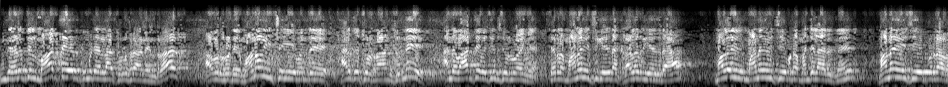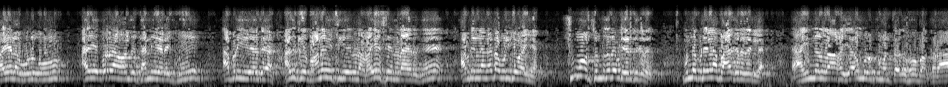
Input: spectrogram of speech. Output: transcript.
இந்த இடத்தில் மாட்டை இருக்கும்படி எல்லாம் சொல்கிறான் என்றால் அவர்களுடைய மன இச்சையை வந்து அறுக்க சொல்றான்னு சொல்லி அந்த வார்த்தையை வச்சுட்டு சொல்லுவாங்க. சரி மன இச்சைக்கு எதிராக கலர் எதிரா? மலை மன வீழ்ச்சி எப்படி மஞ்சளா இருக்கு? மன வீழ்ச்சி எப்படி வயலை உழுவும் அது எப்படி வந்து தண்ணி இறக்கும் அப்படி அதுக்கு மன வீழ்ச்சிக்கு என்னோட வயசு என்னடா இருக்கு? அப்படின்லாம் கேட்டா முடிக்கவாங்க சும்மா ஒரு துண்டுதல் அப்படி எடுத்துக்கிறது. முன்னப்படி எல்லாம் பாக்குறது இல்ல இன்னல்லாக யவுமுருக்கும் ததுகோ பக்கரா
